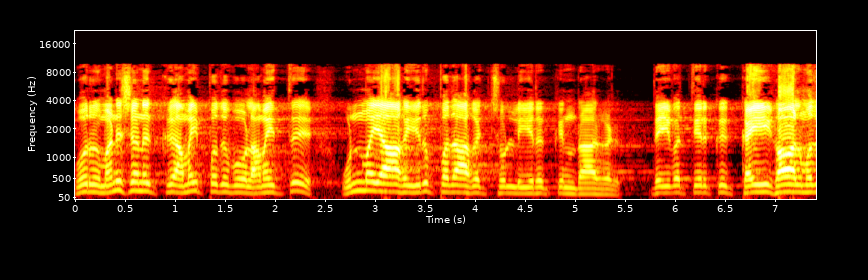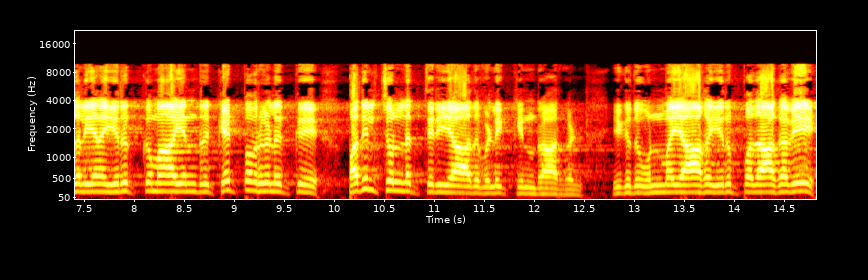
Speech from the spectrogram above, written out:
ஒரு மனுஷனுக்கு அமைப்பது போல் அமைத்து உண்மையாக இருப்பதாகச் சொல்லி இருக்கின்றார்கள். தெய்வத்திற்கு கை கால் முதலியன இருக்குமா என்று கேட்பவர்களுக்கு பதில் சொல்லத் தெரியாது விழிக்கின்றார்கள். இஃது உண்மையாக இருப்பதாகவே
